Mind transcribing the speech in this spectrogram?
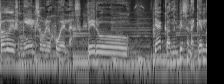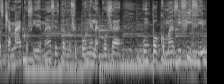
todo es miel sobre hojuelas, pero ya cuando empiezan a caer los chamacos y demás es cuando se pone la cosa un poco más difícil.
